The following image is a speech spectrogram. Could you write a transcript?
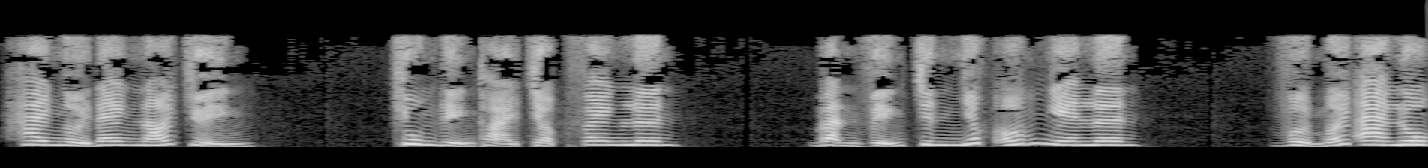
Hai người đang nói chuyện. Chuông điện thoại chợt vang lên. Bành viễn chinh nhất ốm nghe lên. Vừa mới alo.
